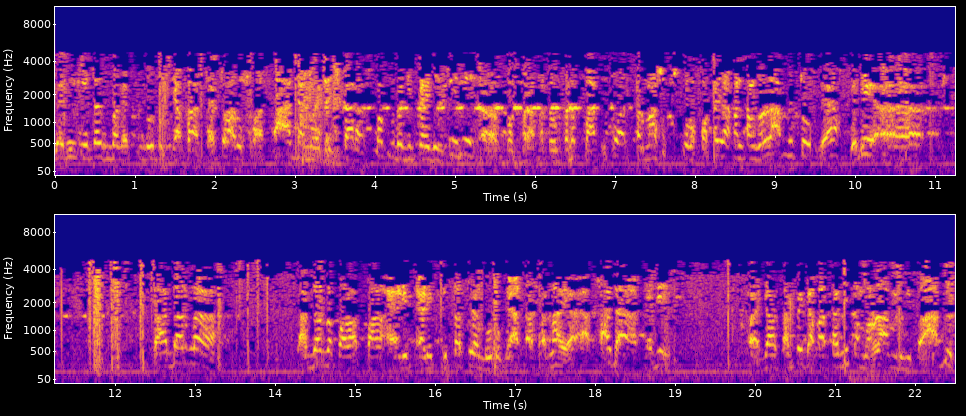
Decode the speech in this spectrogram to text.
Jadi kita sebagai penduduk Jakarta itu harus waspada mulai sekarang. Sebab sudah diprediksi ini eh, beberapa tahun ke depan itu termasuk 10 kota yang akan tenggelam itu ya. Jadi eh, sadarlah. Sadarlah para, para elit-elit kita tuh yang duduk di atas sana ya sadar. Jadi Eh, jangan sampai Jakarta ini tenggelam begitu habis.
